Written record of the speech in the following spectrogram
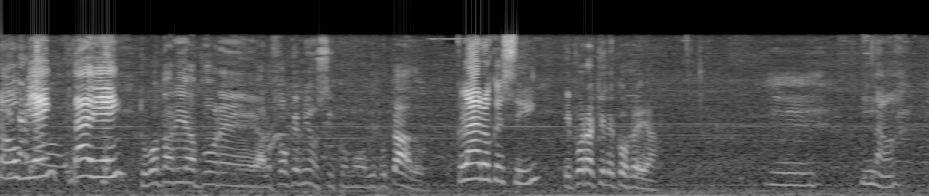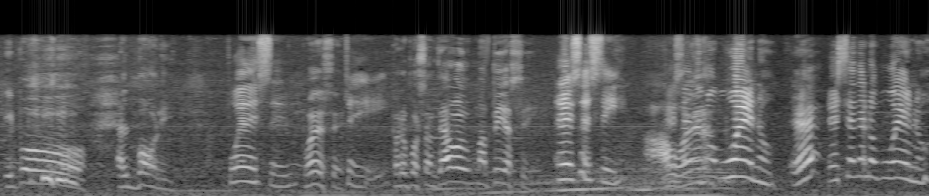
Todo bien, está bien. ¿Tú votarías por eh, a los Foque Music como diputado? Claro que sí. ¿Y por Aquiles Correa? Mm, no, ¿Y por el boli? puede ser. Puede ser. Sí. Pero por Santiago Matías sí. Ese sí. Ah, Ese de bueno. lo bueno. ¿Eh? Ese de lo bueno.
